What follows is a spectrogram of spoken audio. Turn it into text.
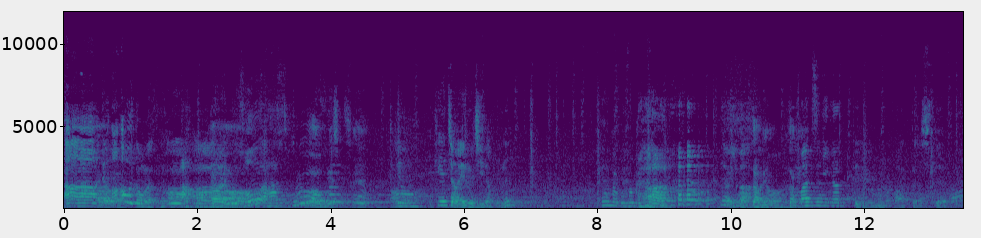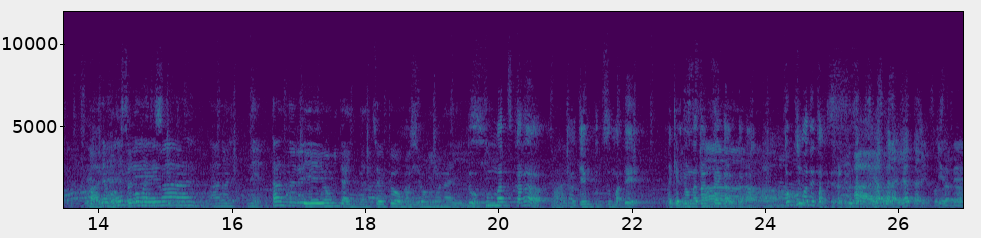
ああでも合うと思います僕あはいそうあそれは嬉しいですね。ケンちゃんは NG だもんね何のことか。でも今ダメあのダメ粉末になってるものもあったりして。まあでもそれはあのね単なる栄養みたいになっちゃうと面白みもないし。でも粉末から現物までいろんな段階があるからどこまで食べられるあーやかったらやったらそしたら。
